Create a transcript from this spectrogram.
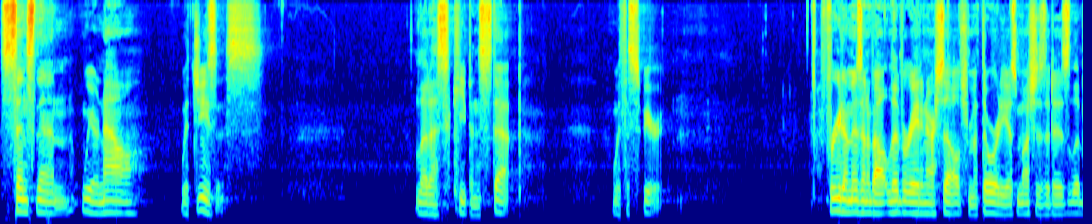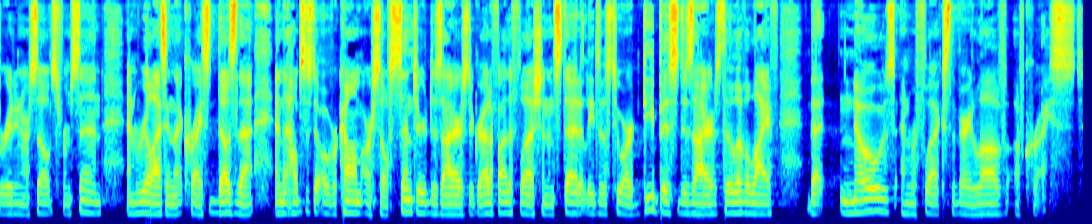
Since then, we are now with Jesus. Let us keep in step with the Spirit. Freedom isn't about liberating ourselves from authority as much as it is liberating ourselves from sin and realizing that Christ does that and that helps us to overcome our self centered desires to gratify the flesh. And instead, it leads us to our deepest desires to live a life that knows and reflects the very love of Christ.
